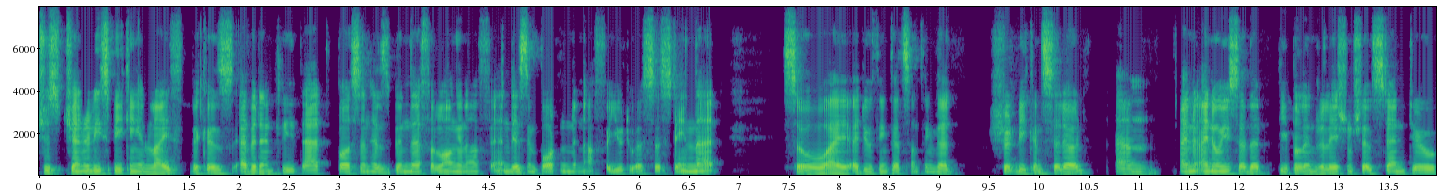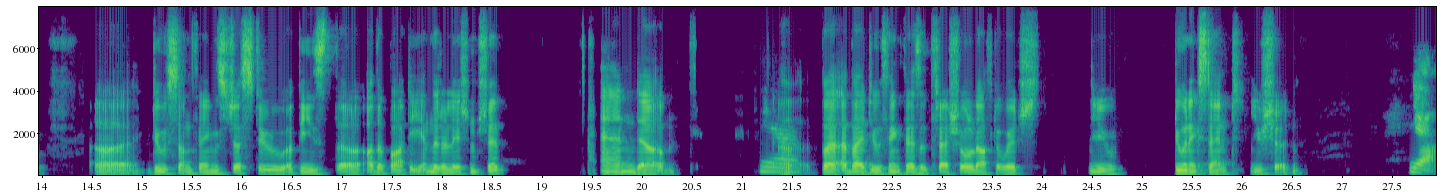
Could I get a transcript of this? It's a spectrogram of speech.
just generally speaking in life, because evidently that person has been there for long enough and is important enough for you to have sustained that. So I, I do think that's something that should be considered. Um, I, I know you said that people in relationships tend to uh, do some things just to appease the other party in the relationship, and um, yeah uh, but but I do think there's a threshold after which you, to an extent, you should. yeah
